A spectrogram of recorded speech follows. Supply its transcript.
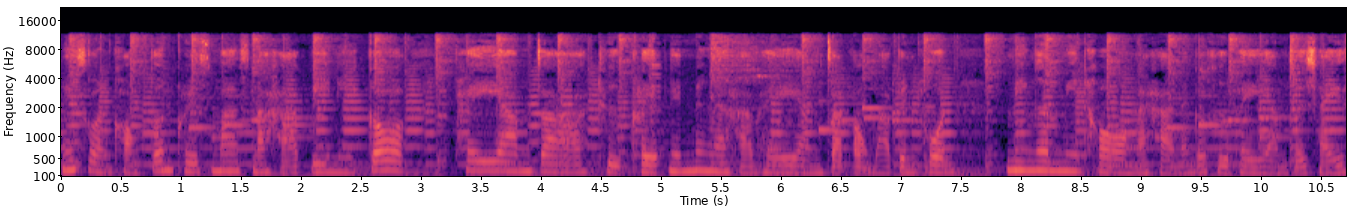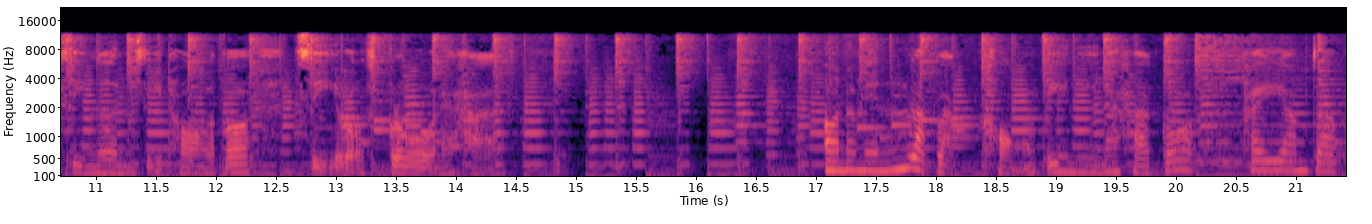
ในส่วนของต้นคริสต์มาสนะคะ ปีนี้ก็พยายามจะถือเครปนิดนึงนะคะ พยายามจัดออกมาเป็นโทน มีเงินมีทองนะคะ นั่นก็คือพยายามจะใช้สีเงิน สีทองแล้วก็สี rose gold นะคะ ornament หลักๆของปีนี้นะคะ ก็พยายามจะผ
